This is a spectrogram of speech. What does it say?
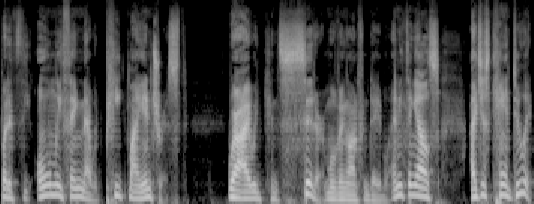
But it's the only thing that would pique my interest, where I would consider moving on from Daboll. Anything else, I just can't do it.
